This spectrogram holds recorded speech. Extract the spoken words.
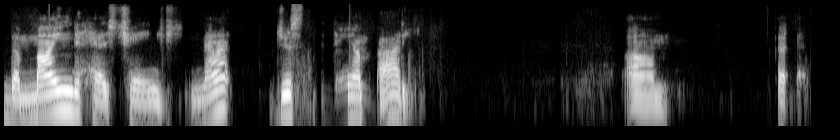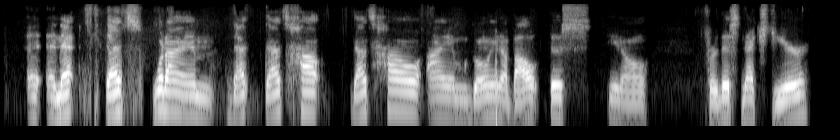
the mind has changed, not just the damn body. Um, and that's that's what I am. That that's how that's how I am going about this. You know, for this next year,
